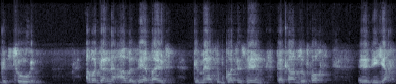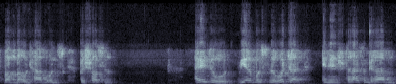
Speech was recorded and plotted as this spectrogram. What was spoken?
gezogen. Aber dann haben wir sehr bald gemerkt, um Gottes Willen, da kamen sofort äh, die Yachtbomber und haben uns beschossen. Also, wir mussten runter in den Straßengraben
